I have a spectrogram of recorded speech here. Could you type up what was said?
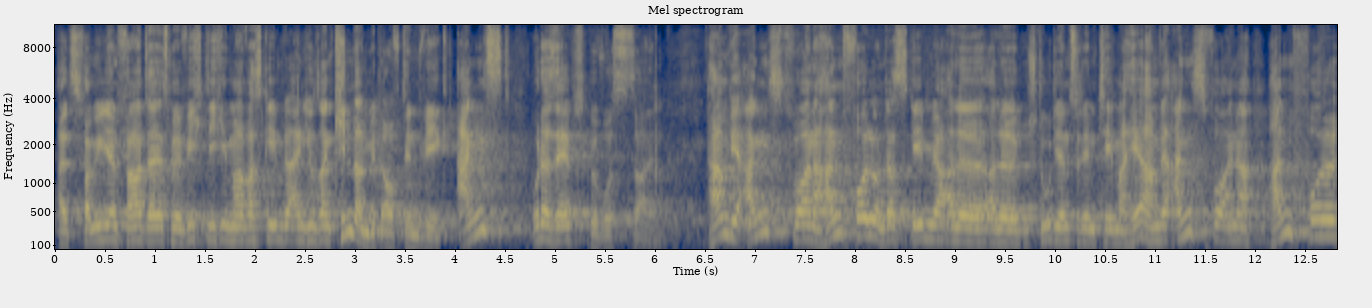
als Familienvater ist mir wichtig immer, was geben wir eigentlich unseren Kindern mit auf den Weg? Angst oder Selbstbewusstsein? Haben wir Angst vor einer Handvoll, und das geben ja alle, alle Studien zu dem Thema her, haben wir Angst vor einer Handvoll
